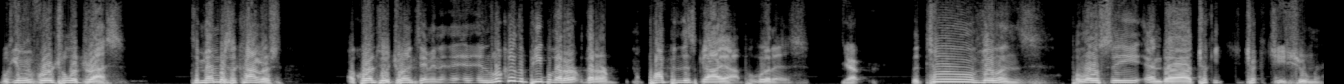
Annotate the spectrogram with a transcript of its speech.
will give a virtual address to members of Congress, according to a joint statement. And, and, and look at the people that are that are pumping this guy up. Look at this. Yep. The two villains, Pelosi and uh, Chuck, e, Chuck E. Cheese Schumer.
